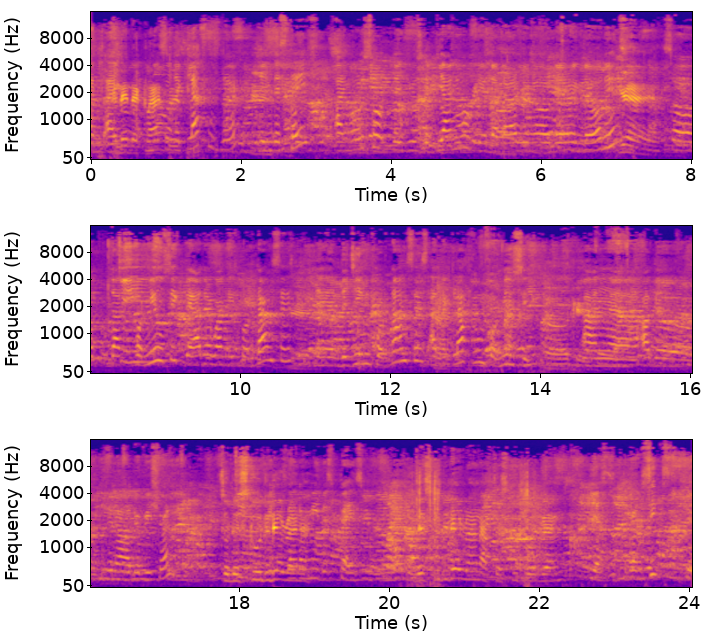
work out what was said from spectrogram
And, I, And then the So classes? the classes there in the stage, and also they use the piano that are you know there in the audience. Yeah. So that's for music. The other one is for dances. Uh, the gym for dances, and the classroom for music. Oh, okay. And uh, audio, you know, audiovisual. So the school, do they run? They don't need the space. the school, do they run after school programs? Yes, from six to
